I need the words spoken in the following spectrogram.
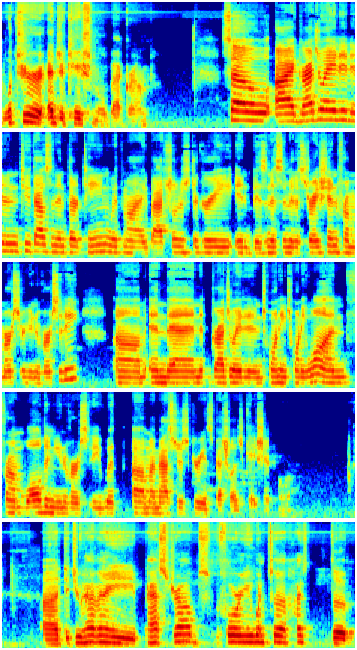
what's your educational background? So I graduated in 2013 with my bachelor's degree in business administration from Mercer University, um, and then graduated in 2021 from Walden University with uh, my master's degree in special education. Uh, did you have any past jobs before you went to high, the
